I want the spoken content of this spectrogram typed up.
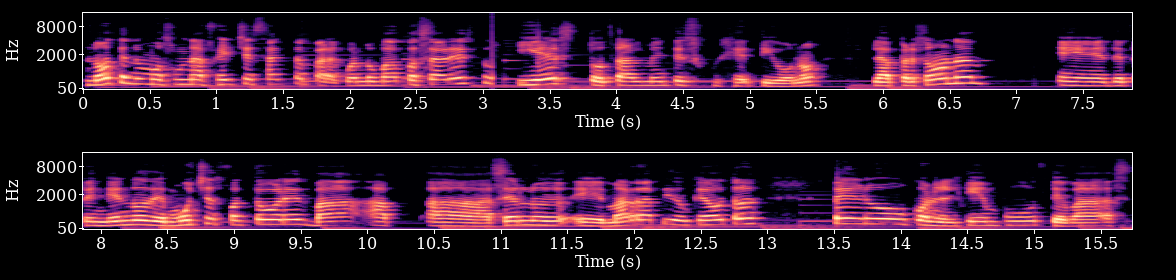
no tenemos una fecha exacta para cuándo va a pasar esto y es totalmente subjetivo, ¿no? La persona, eh, dependiendo de muchos factores, va a, hacerlo eh, más rápido que otra, pero con el tiempo te vas a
